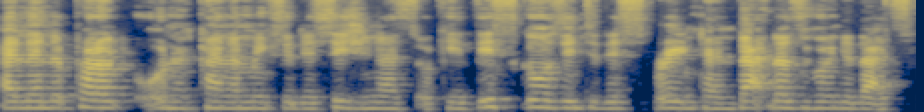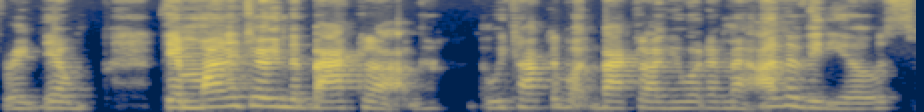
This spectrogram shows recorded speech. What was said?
And then the product owner kind of makes a decision as, okay, this goes into this sprint and that doesn't go into that sprint. They're, they're monitoring the backlog. We talked about backlog in one of my other videos.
